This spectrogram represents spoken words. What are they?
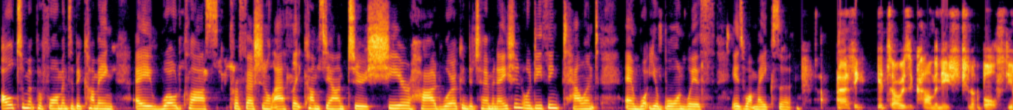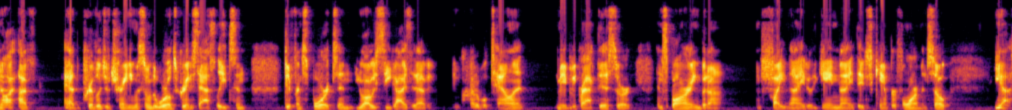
ultimate performance of becoming a world class professional athlete comes down to sheer hard work and determination, or do you think talent and what you're born with is what makes it? I think it's always a combination of both. You know, I've had the privilege of training with some of the world's greatest athletes in different sports, and you always see guys that have incredible talent maybe practice or in sparring, but on fight night or the game night, they just can't perform. And so, yeah,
